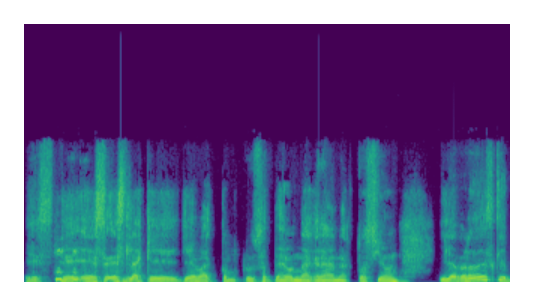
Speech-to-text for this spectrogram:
este, es, la que lleva incluso a tener una gran actuación. Y la verdad es que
